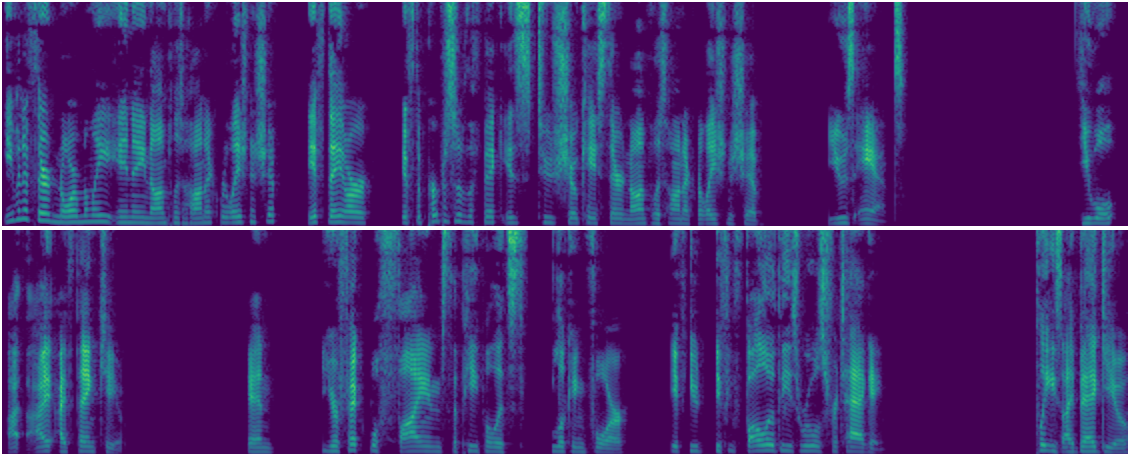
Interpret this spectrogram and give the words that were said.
even if they're normally in a non-platonic relationship, if they are if the purpose of the fic is to showcase their non-platonic relationship, use and. You will I, I, I thank you. And your fic will find the people it's looking for if you if you follow these rules for tagging. Please, I beg you.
